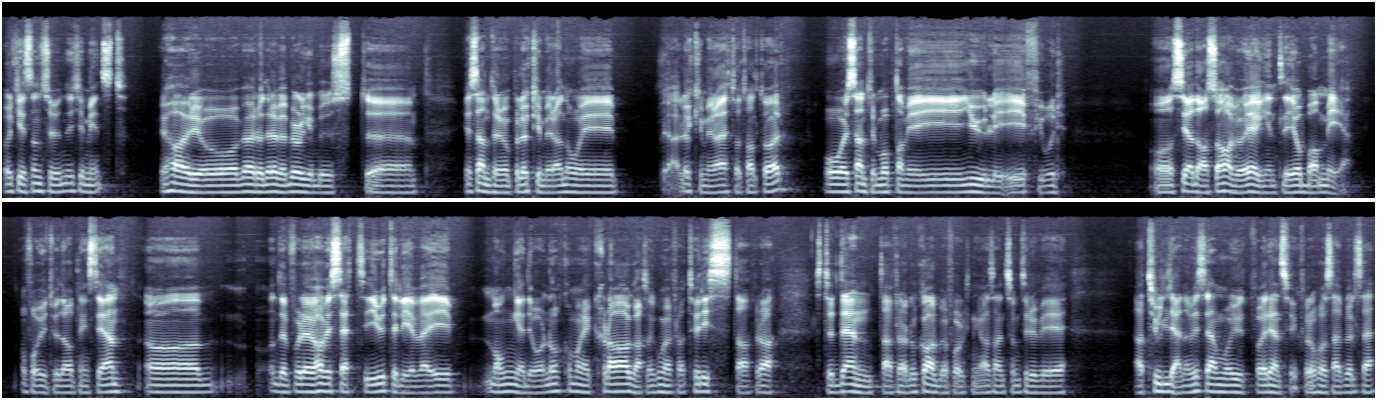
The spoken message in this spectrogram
for Kristiansund, ikke minst. Vi har jo, vi har jo drevet bølgeboost uh, i sentrum på Løkkemyra nå i ja, Løkkemyra ett og et halvt år. Og i sentrum åpna vi i juli i fjor. Og siden da så har vi jo egentlig jobba med å få utvida åpningstiden. Og, og det, det har vi sett i utelivet i mange år nå, hvor mange klager som kommer fra turister, fra studenter, fra lokalbefolkninga som tror vi ja, tuller nå hvis de må ut på Rensvik for å få seg pølse.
